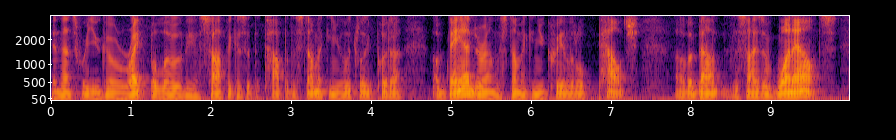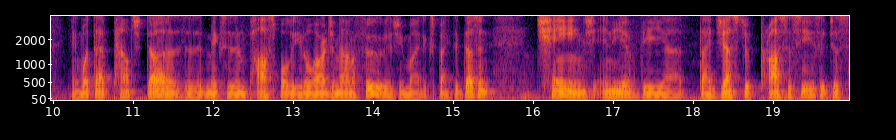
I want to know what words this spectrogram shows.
and that's where you go right below the esophagus at the top of the stomach, and you literally put a, a band around the stomach and you create a little pouch of about the size of one ounce. And what that pouch does is it makes it impossible to eat a large amount of food, as you might expect. It doesn't change any of the uh, digestive processes, it just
